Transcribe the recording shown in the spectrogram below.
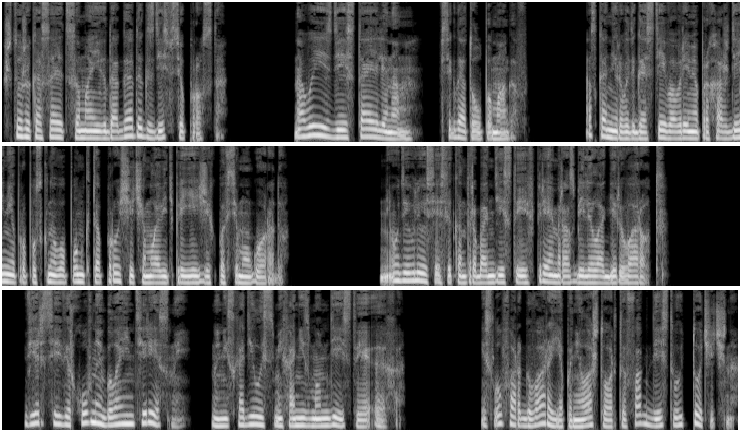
Что же касается моих догадок, здесь все просто. На выезде из Тайлина всегда толпы магов. А сканировать гостей во время прохождения пропускного пункта проще, чем ловить приезжих по всему городу. Не удивлюсь, если контрабандисты и впрямь разбили лагерь у ворот. Версия Верховной была интересной, но не сходилась с механизмом действия эха. Из слов Аргвара я поняла, что артефакт действует точечно,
